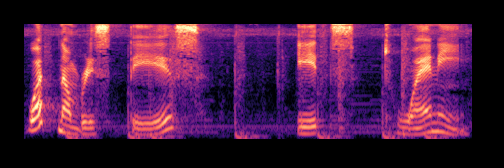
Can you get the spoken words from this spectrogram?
What number is this? It's 20.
